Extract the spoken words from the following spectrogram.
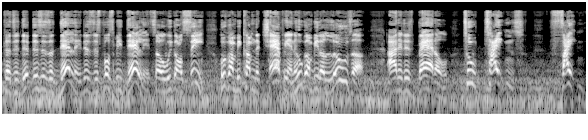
Because this is a deadly. This is supposed to be deadly. So we're to see who's going to become the champion, who's going to be the loser out of this battle. Two titans fighting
